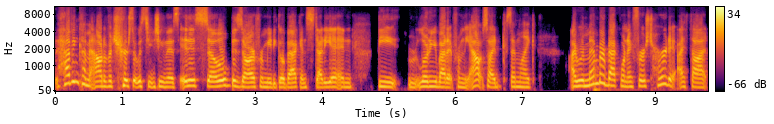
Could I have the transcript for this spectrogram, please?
having come out of a church that was teaching this, it is so bizarre for me to go back and study it and be learning about it from the outside because I'm like, I remember back when I first heard it, I thought,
